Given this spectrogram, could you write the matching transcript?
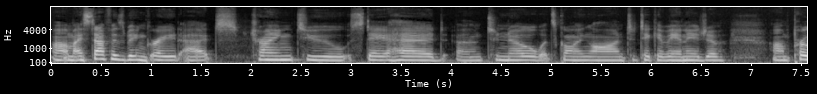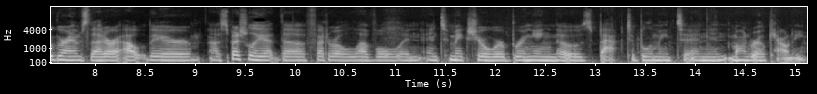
uh, my staff has been great at trying to stay ahead, um, to know what's going on, to take advantage of um, programs that are out there, especially at the federal level, and, and to make sure we're bringing those back to Bloomington and Monroe County.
